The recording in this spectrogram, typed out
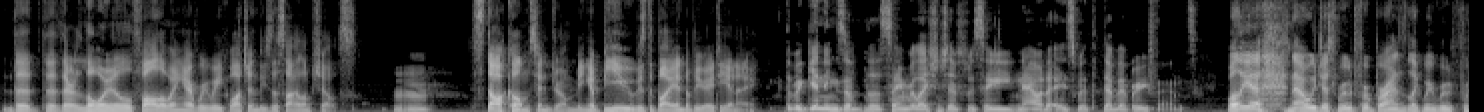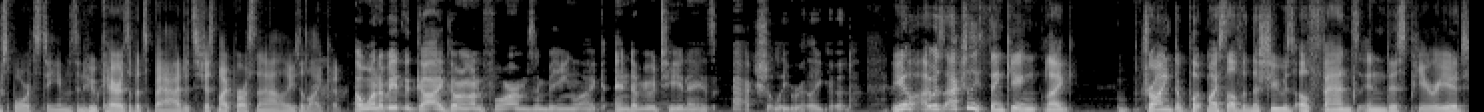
the, the their loyal following every week watching these asylum shows. Mm. Stockholm syndrome, being abused by NWA TNA. The beginnings of the same relationships we see nowadays with WWE fans. Well, yeah, now we just root for brands like we root for sports teams, and who cares if it's bad? It's just my personality to like it. I want to be the guy going on forums and being like, NWTNA is actually really good. You know, I was actually thinking, like, trying to put myself in the shoes of fans in this period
